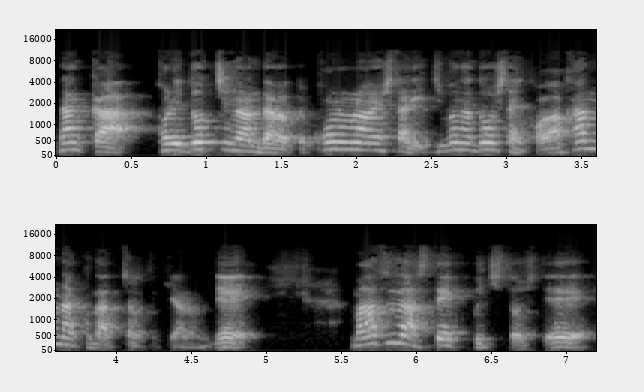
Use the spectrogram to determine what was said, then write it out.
なんか、これどっちなんだろうって混乱したり、自分がどうしたいのかわかんなくなっちゃう時あるんで、まずはステップ1として、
